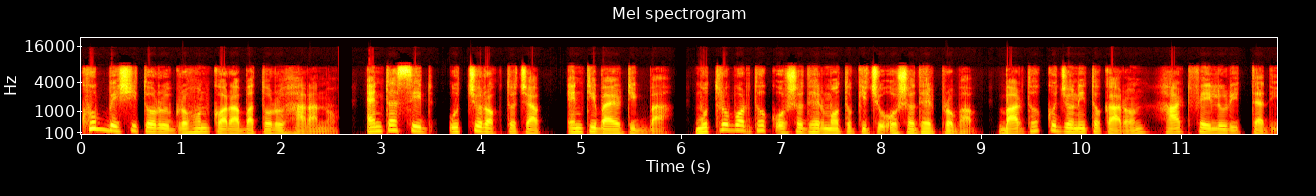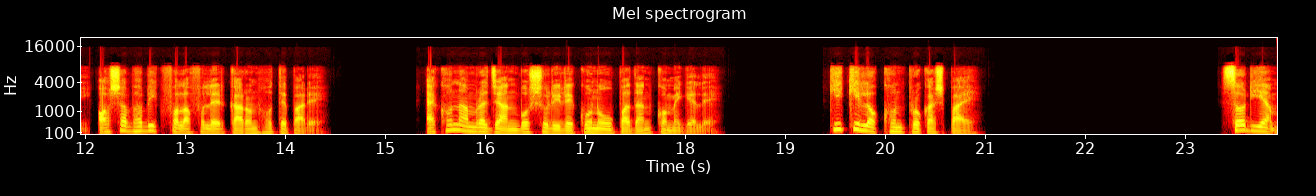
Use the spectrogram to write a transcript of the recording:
খুব বেশি তরল গ্রহণ করা বা তরল হারানো, অ্যান্টাসিড, উচ্চ রক্তচাপ, অ্যান্টিবায়োটিক বা মূত্রবর্ধক ওষুধের মতো কিছু ওষুধের প্রভাব, বার্ধক্যজনিত কারণ, হার্ট ফেইলুর ইত্যাদি অস্বাভাবিক ফলাফলের কারণ হতে পারে। এখন আমরা জানব শরীরে কোনো উপাদান কমে গেলে। কি কি লক্ষণ প্রকাশ পায়? সোডিয়াম।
